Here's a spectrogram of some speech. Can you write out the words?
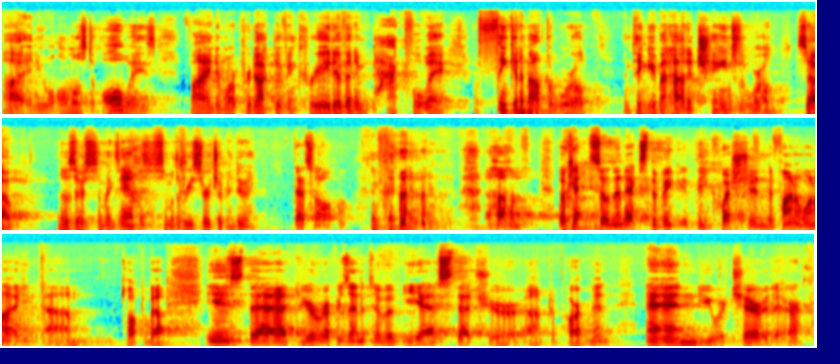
uh, and you will almost always find a more productive and creative and impactful way of thinking about the world and thinking about how to change the world. So, those are some examples of some of the research I've been doing. That's all. um, okay, so the next, the big, the question, the final one I um, talked about is that you're representative of ES, that's your uh, department, and you were chair there.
